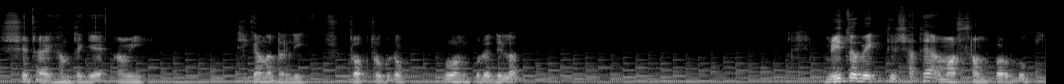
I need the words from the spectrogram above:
সেটা এখান থেকে আমি ঠিকানাটা লিখ তথ্যগুলো পূরণ করে দিলাম। মৃত ব্যক্তির সাথে আমার সম্পর্ক কি?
